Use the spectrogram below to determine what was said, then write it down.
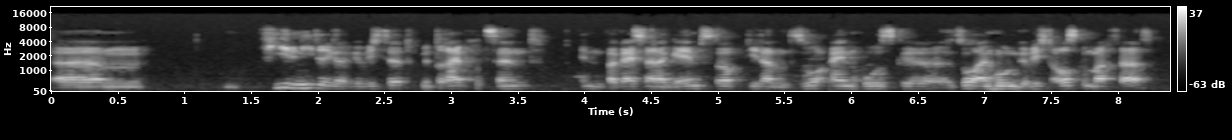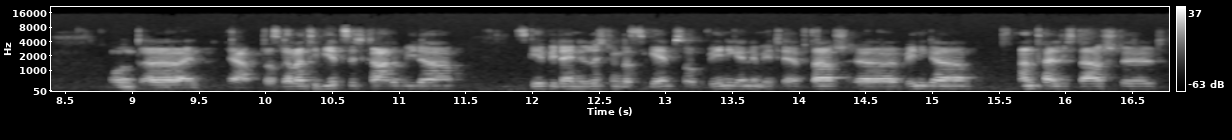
ähm, viel niedriger gewichtet mit 3% im Vergleich zu einer GameStop, die dann so ein, hohes, so einen hohen Gewicht ausgemacht hat. Und äh, ja, das relativiert sich gerade wieder. Es geht wieder in die Richtung, dass die GameStop weniger in dem ETF dar, äh, weniger anteilig darstellt.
